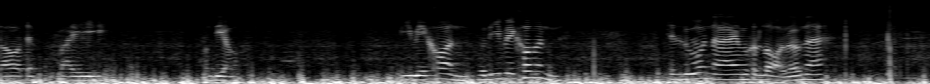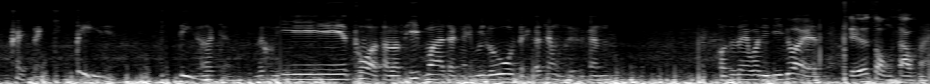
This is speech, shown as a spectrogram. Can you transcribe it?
เราจะไปคนเดียว มีเบคอนวันนี้เบคอน ฉันรู้ว่านายเป็นคนหล่อแล้วนะใครแต่งคิตตี้เนี่ยคิตตี้น่ารักจังแล้วคนนี้ทั่วสารทิศมาจากไหนไม่รู้แต่ก็ช่างมันเถอะกันขอแสดงความยินดีด้วย เดี๋ยวจะส่งเสามา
